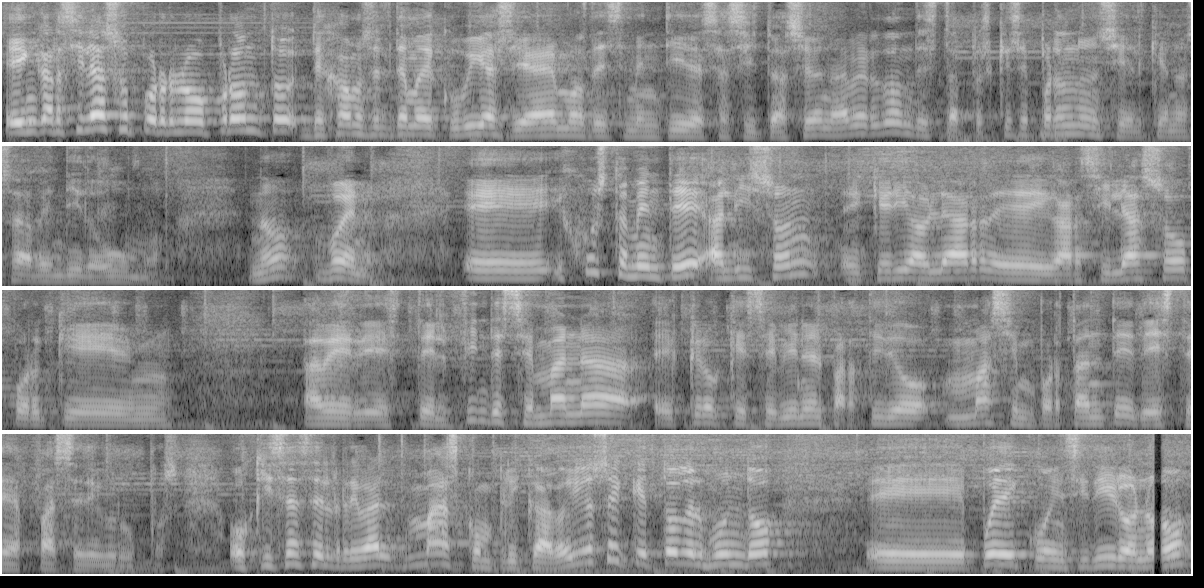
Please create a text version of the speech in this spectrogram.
en Garcilaso por lo pronto dejamos el tema de Cubillas, ya hemos desmentido esa situación. A ver, ¿dónde está? Pues que se pronuncie el que nos ha vendido humo, ¿no? Bueno, eh, justamente Alison eh, quería hablar de Garcilaso porque... Mm, a ver, este, el fin de semana eh, creo que se viene el partido más importante de esta fase de grupos. O quizás el rival más complicado. Yo sé que todo el mundo puede coincidir o no,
